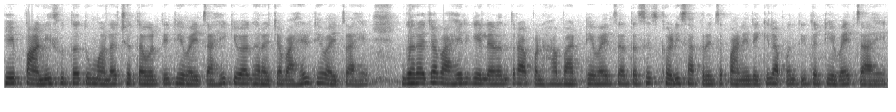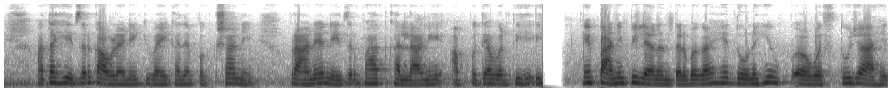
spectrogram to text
हे पाणीसुद्धा तुम्हाला छतावरती ठेवायचं आहे किंवा घराच्या बाहेर ठेवायचं आहे. घराच्या बाहेर गेल्यानंतर आपण हा भात ठेवायचा तसेच खडी साखरेचं पाणी देखील आपण तिथं ठेवायचं आहे. आता हे जर कावळ्याने किंवा एखाद्या पक्षाने प्राण्याने जर भात खाल्ला आणि आप त्यावरती हे हे पाणी पिल्यानंतर बघा हे दोनही वस्तू ज्या आहेत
